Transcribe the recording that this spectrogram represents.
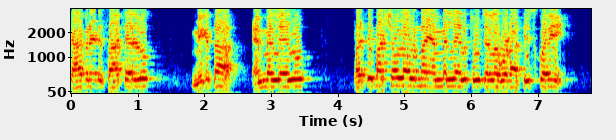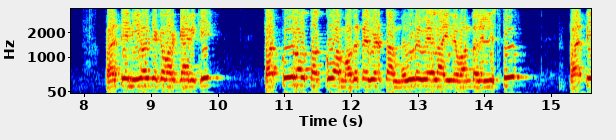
కేబినెట్ సహచరులు మిగతా ఎమ్మెల్యేలు ప్రతిపక్షంలో ఉన్న ఎమ్మెల్యేల సూచనలు కూడా తీసుకొని ప్రతి నియోజకవర్గానికి తక్కువలో తక్కువ మొదటి విడత మూడు వేల ఐదు వందలు ఇల్లిస్తూ ప్రతి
